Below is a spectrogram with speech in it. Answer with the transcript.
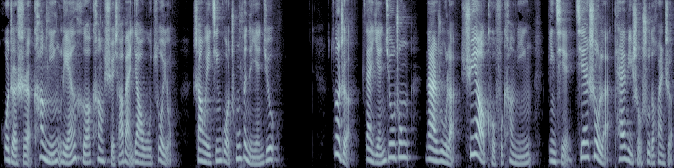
或者是抗凝联合抗血小板药物作用尚未经过充分的研究。作者在研究中纳入了需要口服抗凝并且接受了 TAVI 手术的患者，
